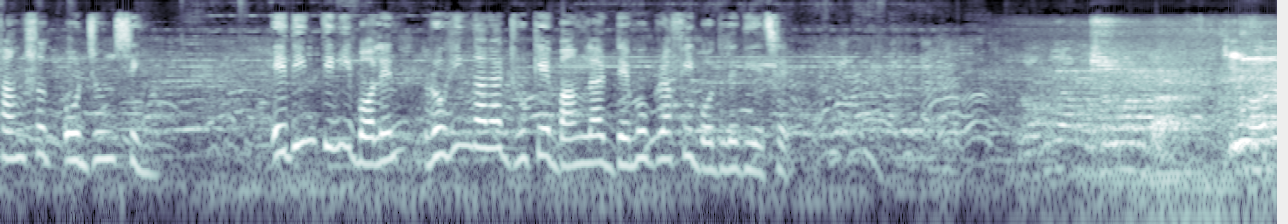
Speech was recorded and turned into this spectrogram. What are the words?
সাংসদ অর্জুন সিং এদিন তিনি বলেন, রোহিঙ্গারা ঢুকে বাংলার ডেমোগ্রাফি বদলে দিয়েছে। যেভাবে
